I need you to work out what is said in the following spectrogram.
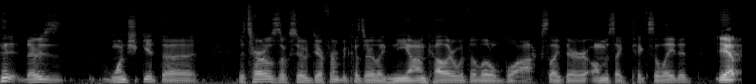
those once you get the the turtles look so different because they're like neon color with the little blocks, like they're almost like pixelated. Yep.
